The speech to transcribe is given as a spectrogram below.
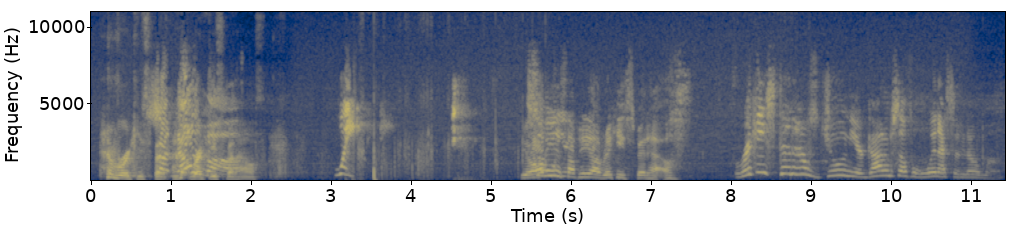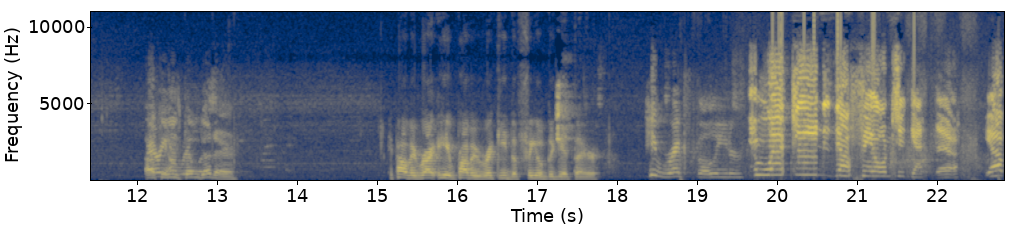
Ricky Spin, Sonoma. Ricky Spinhouse. Wait, You So all need to you- stop hitting on Ricky Spithouse. Ricky Stenhouse Jr. got himself a win at Sonoma. Very Okay, he's been good there. He probably right. He probably Ricky the field to get there. He wrecked the leader. Wrecking the field to get there. Yep,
